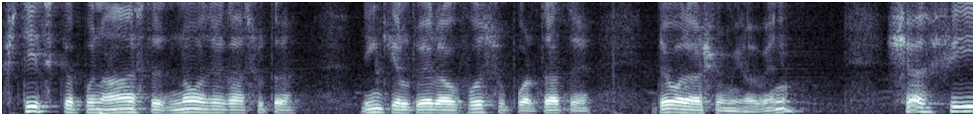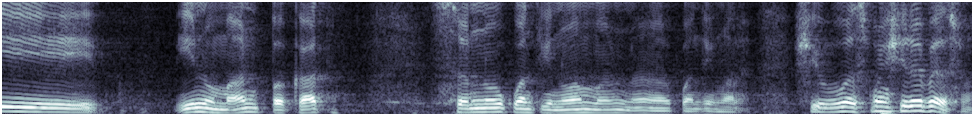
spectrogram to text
Știți că până astăzi 90% din cheltuieli au fost suportate de orașul Mioveni și ar fi inuman, păcat, să nu continuăm în uh, continuare. Și vă spun și reversul.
